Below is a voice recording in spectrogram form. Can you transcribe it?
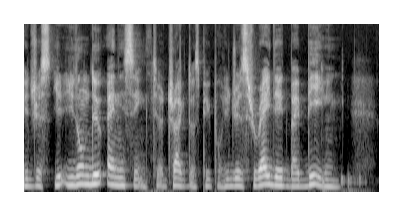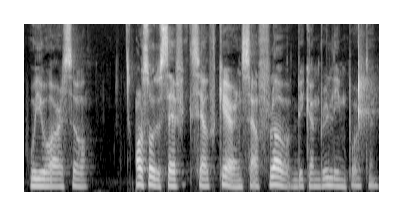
you just you, you don't do anything to attract those people. You just radiate by being who you are. So also the self self-care and self-love become really important.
